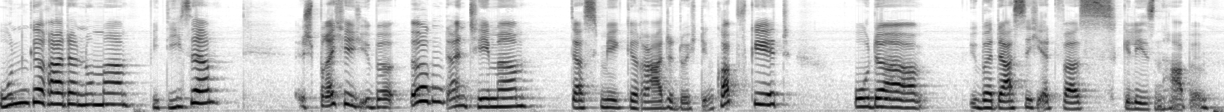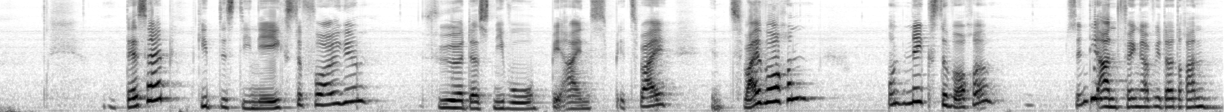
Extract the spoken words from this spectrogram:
ungerader Nummer wie dieser spreche ich über irgendein Thema, das mir gerade durch den Kopf geht oder über das ich etwas gelesen habe. Deshalb gibt es die nächste Folge für das Niveau B1, B2 in zwei Wochen und nächste Woche sind die Anfänger wieder dran.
